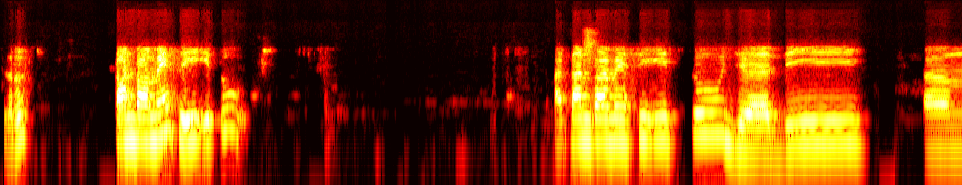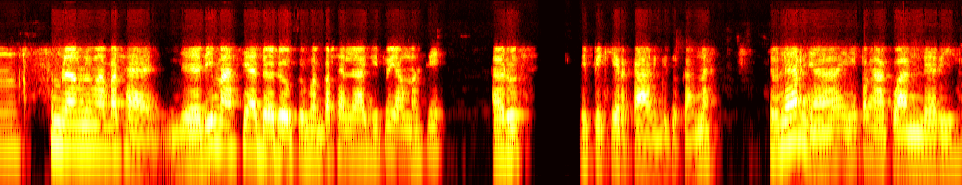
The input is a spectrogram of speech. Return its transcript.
Terus tanpa Messi itu tanpa Messi itu jadi um, 95 persen. Jadi masih ada 25 persen lagi tuh yang masih harus dipikirkan gitu kan. Nah sebenarnya ini pengakuan dari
